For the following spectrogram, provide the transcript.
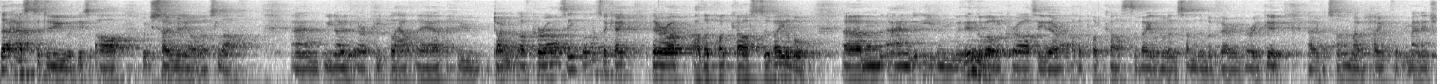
that has to do with this art which so many of us love. And we know that there are people out there who don't love karate. Well, that's okay. There are other podcasts available. Um, and even within the world of karate, there are other podcasts available, and some of them are very, very good. Over time, I would hope that we manage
